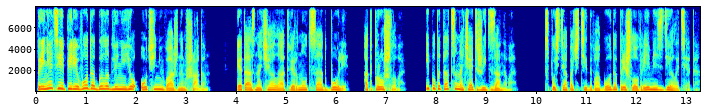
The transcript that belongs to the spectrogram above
Принятие перевода было для нее очень важным шагом. Это означало отвернуться от боли, от прошлого и попытаться начать жить заново. Спустя почти два года пришло время сделать это.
